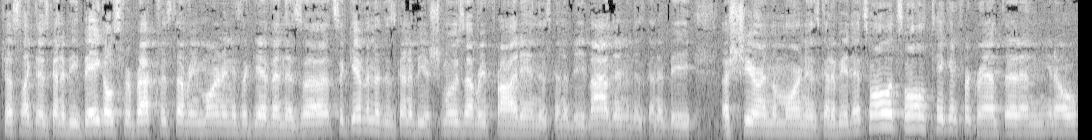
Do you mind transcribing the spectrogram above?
just like there's going to be bagels for breakfast every morning is a given. There's a, it's a given that there's going to be a shmooze every Friday, and there's going to be vadin, and there's going to be a shear in the morning. There's going to be that's all. It's all taken for granted, and you know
